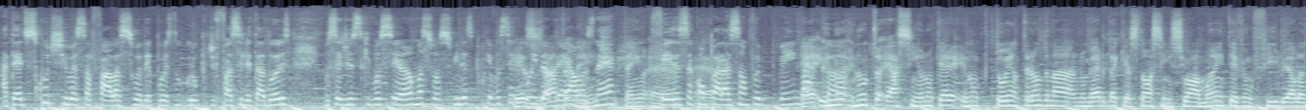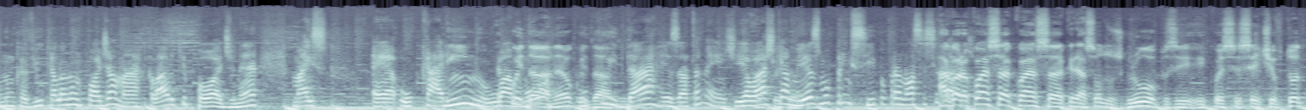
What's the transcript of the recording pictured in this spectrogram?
até discutiu essa fala sua depois no grupo de facilitadores. Você disse que você ama suas filhas porque você Exatamente. cuida delas, né? Tenho, é, Fez essa é. comparação, é, foi bem bacana. É, e não, e não tô, é assim, eu não quero, eu não tô entrando na, no mérito da questão assim, se uma mãe teve um filho e ela nunca viu, que ela não pode amar. Claro que pode, né? Mas é, o carinho, o é cuidar, amor, né? o, cuidado. o cuidar, exatamente. E eu é acho que é o mesmo princípio para nossa cidade. Agora, com essa, com essa criação dos grupos e, e com esse incentivo todo,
